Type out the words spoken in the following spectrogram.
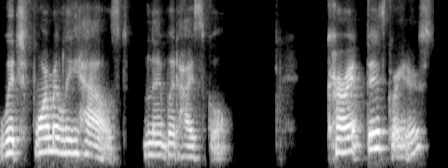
which formerly housed Lynwood High School. Current fifth graders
